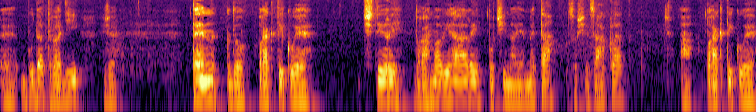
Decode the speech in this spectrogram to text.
eh, Buda tvrdí, že ten, kdo praktikuje čtyři brahmaviháry, počínaje meta, což je základ, praktikuje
